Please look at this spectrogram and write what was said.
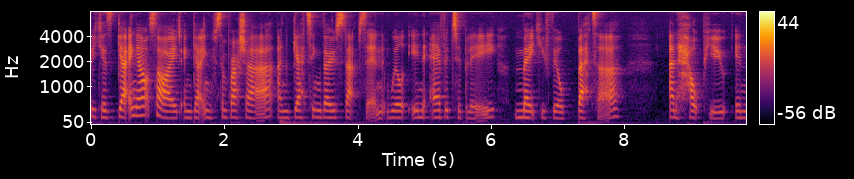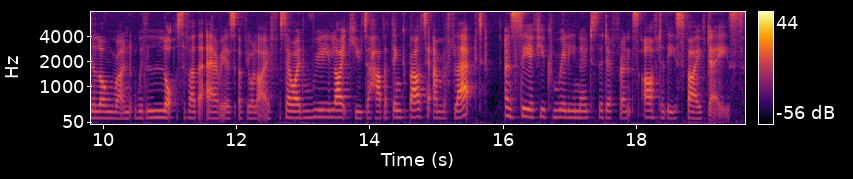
Because getting outside and getting some fresh air and getting those steps in will inevitably make you feel better and help you in the long run with lots of other areas of your life. So I'd really like you to have a think about it and reflect and see if you can really notice a difference after these five days.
